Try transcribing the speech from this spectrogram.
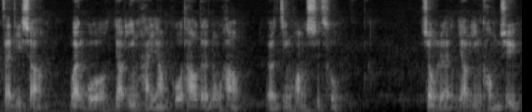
在地上万国要因海洋波涛的怒号而惊慌失措，众人要因恐惧。”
